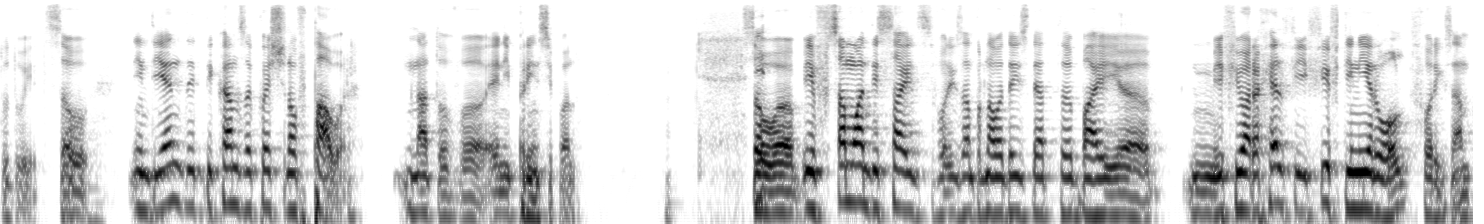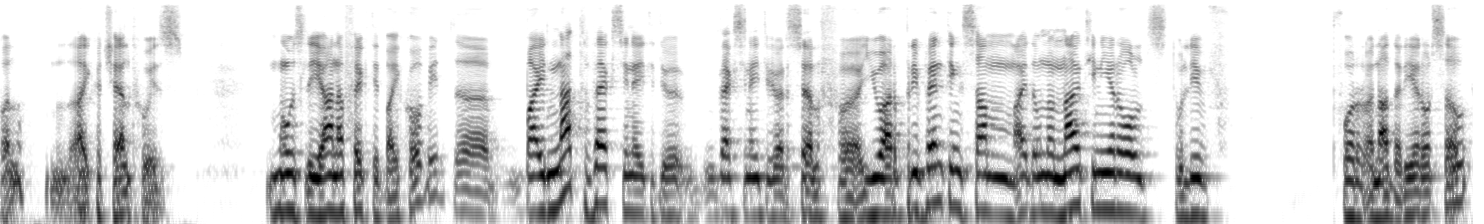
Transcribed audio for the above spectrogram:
to do it. So in the end, it becomes a question of power, not of uh, any principle. So uh, if someone decides, for example, nowadays that uh, by uh, if you are a healthy 15-year-old, for example, like a child who is mostly unaffected by COVID. Uh, by not vaccinated you, vaccinating yourself, uh, you are preventing some I don't know 19 year olds to live for another year or so,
